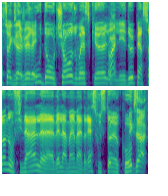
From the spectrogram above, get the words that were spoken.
ça exagéré. Ou d'autres choses où est-ce que les- Ouais. les deux personnes, au final, euh, avaient la même adresse ou c'était un couple. Exact.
